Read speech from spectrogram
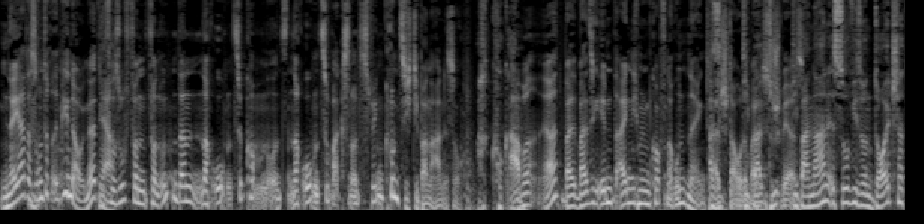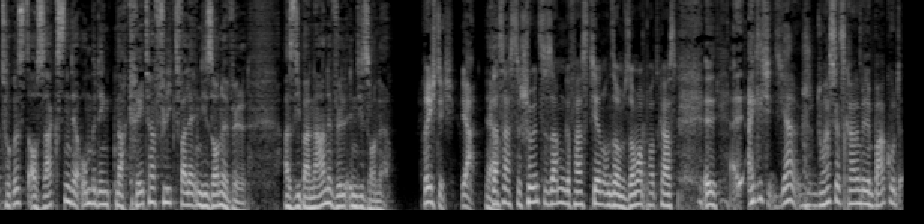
Naja, das untere, genau, ne? Die Ja. versucht von, von unten dann nach oben zu kommen und nach oben zu wachsen und deswegen krümmt sich die Banane so. Ach, guck an. Aber, ja, weil, weil sie eben eigentlich mit dem Kopf nach unten hängt, als Staude, die, weil es so die, schwer die ist. Banane ist so wie so ein deutscher Tourist aus Sachsen, der unbedingt nach Kreta fliegt, weil er in die Sonne will. Also die Banane will in die Sonne. Richtig, ja. Ja. Das hast du schön zusammengefasst hier in unserem Sommerpodcast. Äh, eigentlich, ja, du hast jetzt gerade mit dem Barcode,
